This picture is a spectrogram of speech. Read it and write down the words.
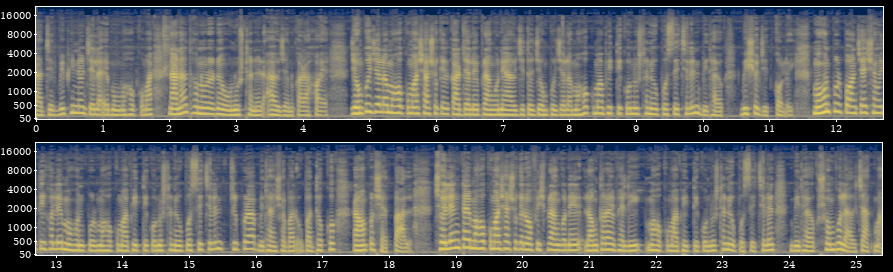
রাজ্যের বিভিন্ন জেলা এবং মহকুমায় নানা ধরনের অনুষ্ঠানের আয়োজন করা হয়। জম্পুই জেলা মহকুমা শাসকের কার্যালয় প্রাঙ্গণে আয়োজিত জম্পুই জেলা মহকুমা ভিত্তিক অনুষ্ঠানে উপস্থিত ছিলেন বিধায়ক বিশ্বজিৎ কলই। মোহনপুর পঞ্চায়েত সমিতি হলে মোহনপুর মহকুমা ভিত্তিক অনুষ্ঠানে উপস্থিত ছিলেন ত্রিপুরা বিধানসভার উপাধ্যক্ষ রামপ্রসাদ পাল। ছৈলেংটায় মহকুমা শাসকের অফিস প্রাঙ্গণে লংতরাই ভ্যালি মহকুমা ভিত্তিক অনুষ্ঠানে উপস্থিত ছিলেন বিধায়ক শম্ভুলাল চাকমা।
